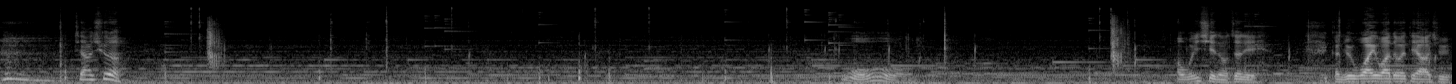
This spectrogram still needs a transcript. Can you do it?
掉下去了。哦，好危险哦！这里感觉挖一挖都会掉下去。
